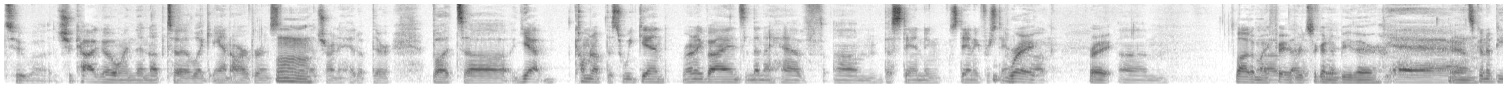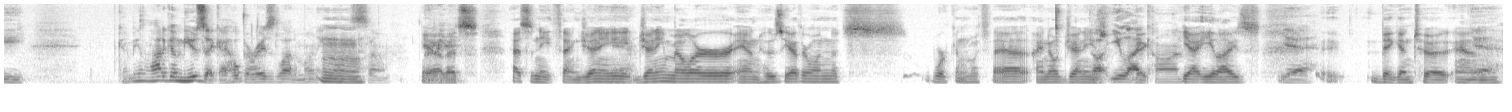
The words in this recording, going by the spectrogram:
to uh, Chicago and then up to like Ann Arbor and stuff Mm-hmm. like that, trying to hit up there. But uh, yeah, coming up this weekend, Running Vines, and then I have um, the standing standing for Standing Right. Rock. Right. Um, a lot of my uh, favorites are going to be there. Yeah, Yeah. it's gonna be gonna be a lot of good music. I hope it raises a lot of money. Mm-hmm. So Yeah, that's that's a neat thing. Jenny Yeah. Jenny Miller and who's the other one that's working with that? I know Jenny's Uh, Eli big- Kahn. Yeah, Eli's yeah. big into it, and Yeah.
